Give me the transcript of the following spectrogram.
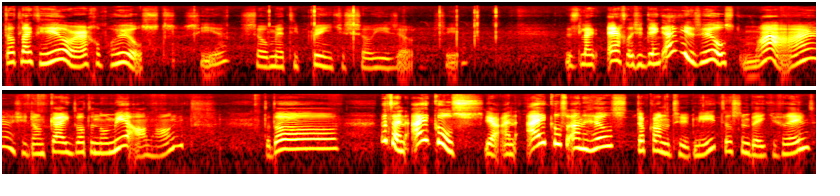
dat lijkt heel erg op hulst, zie je? Zo met die puntjes zo hier zo, zie je? Dus het lijkt echt, als je denkt, hé, hey, dat is hulst. Maar, als je dan kijkt wat er nog meer aan hangt, tada, dat zijn eikels. Ja, en eikels aan hulst, dat kan natuurlijk niet, dat is een beetje vreemd.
